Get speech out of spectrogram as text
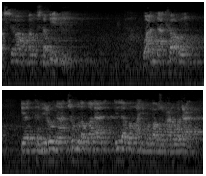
الصراط المستقيم وأن أكثرهم يتبعون سبل الضلال إلا من رحم الله سبحانه وتعالى.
